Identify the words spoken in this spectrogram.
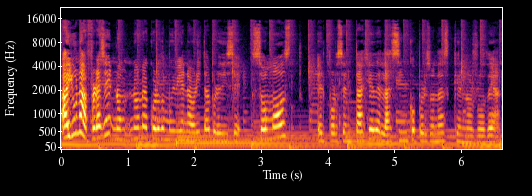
Hay una frase, no, no me acuerdo muy bien ahorita, pero dice, somos el porcentaje de las cinco personas que nos rodean.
